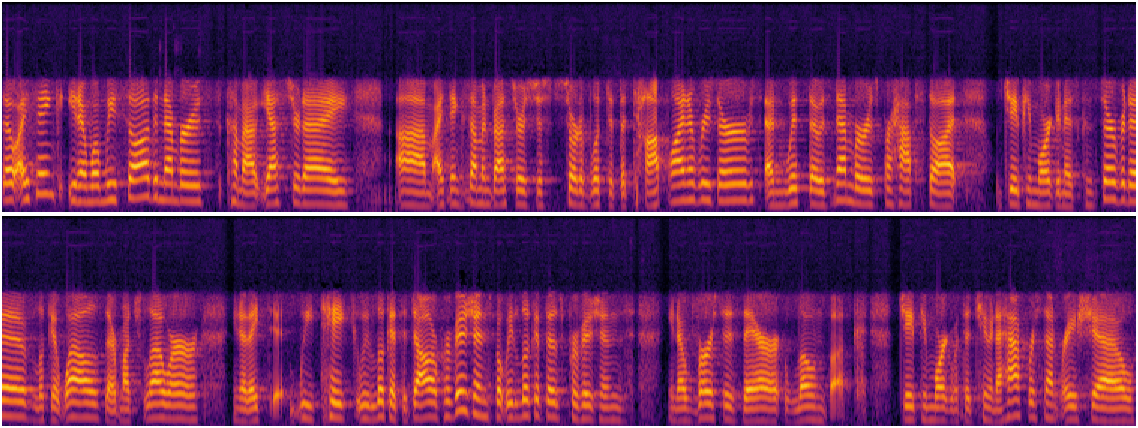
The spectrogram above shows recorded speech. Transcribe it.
So, I think, you know, when we saw the numbers come out yesterday, um, I think some investors just sort of looked at the top line of reserves and with those numbers perhaps thought JP Morgan is conservative, look at Wells, they're much lower. You know, they we take we look at the dollar provisions, but we look at those provisions, you know, versus their loan book. JP Morgan with a two and a half percent ratio,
